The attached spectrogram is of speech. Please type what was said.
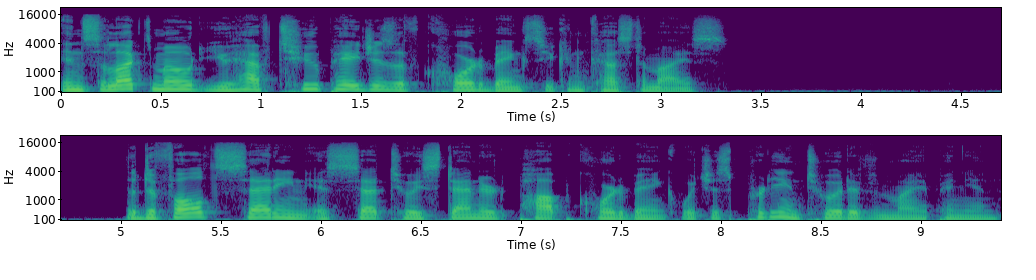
In select mode, you have two pages of chord banks you can customize. The default setting is set to a standard pop chord bank, which is pretty intuitive in my opinion.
